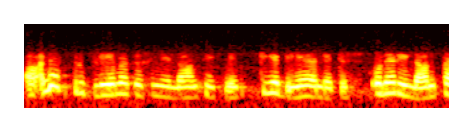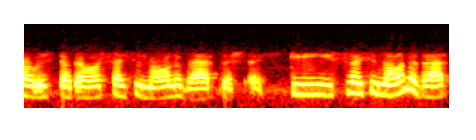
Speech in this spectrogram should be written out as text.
'n Ander probleem wat ons in die land het met TB en dit is onder die landbou is dat daar seisonale werkers is. Die seisonale werk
